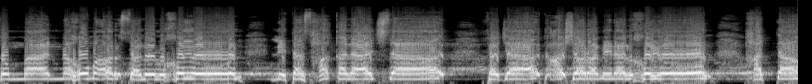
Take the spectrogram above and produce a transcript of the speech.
ثم أنهم أرسلوا الخيول لتسحق الأجساد فجاءت عشرة من الخيول حتى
